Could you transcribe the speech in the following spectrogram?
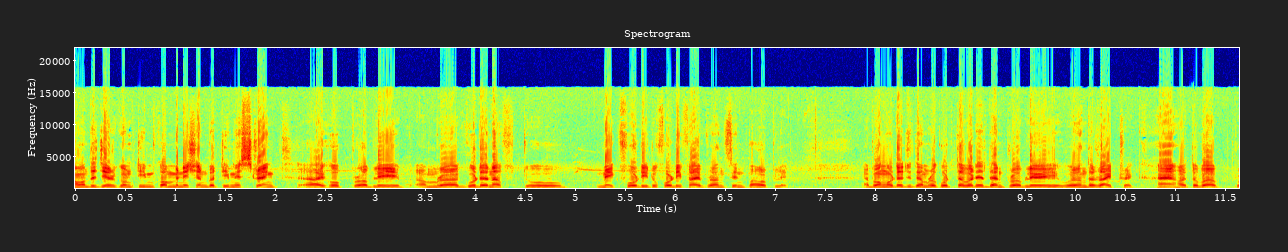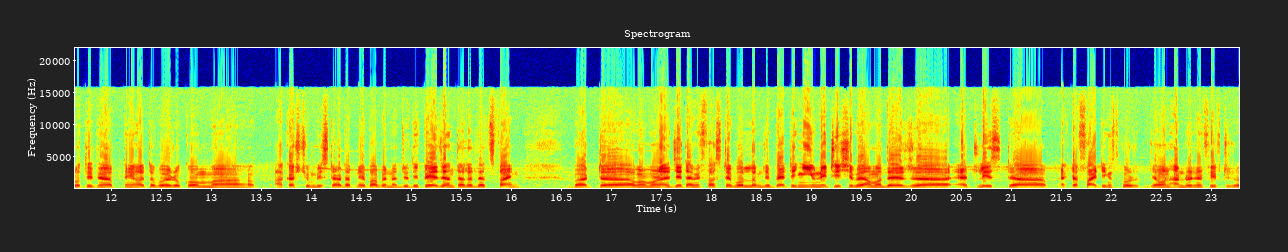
আমাদের যেরকম টিম কম্বিনেশন বা টিমের স্ট্রেংথ আই হোপ প্রবলি আমরা good enough to make forty two forty five runs in power play এবং ওটা যদি আমরা করতে পারি then probably we're on the right track হ্যাঁ হয়তো বা প্রতিদিন আপনি হয়তো বা এরকম আকাশচুম্বী স্টার্ট আপনি পাবেন না। যদি পেয়ে যান, তাহলে দ্যাটস ফাইন বাট আমার মনে হয় যেটা আমি ফার্স্টে বললাম যে ব্যাটিং ইউনিট হিসেবে আমাদের অ্যাটলিস্ট একটা ফাইটিং স্কোর যেমন hundred and fifty to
